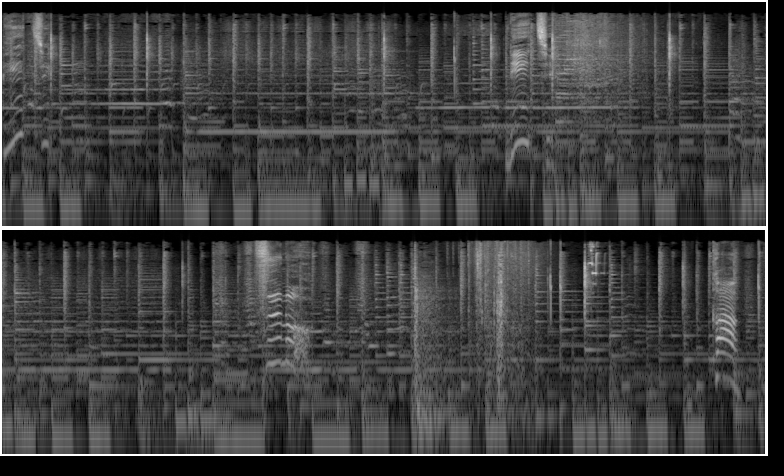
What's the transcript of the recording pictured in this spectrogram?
リーチリーチ。カーン。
